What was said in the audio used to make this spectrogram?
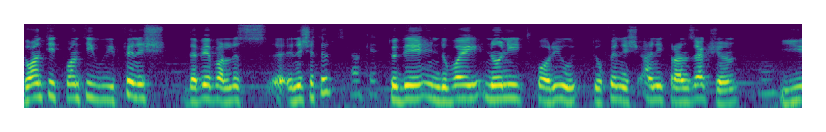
2020 we finish the paperless uh, initiatives. Okay. today in dubai no need for you to finish any transaction. You,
